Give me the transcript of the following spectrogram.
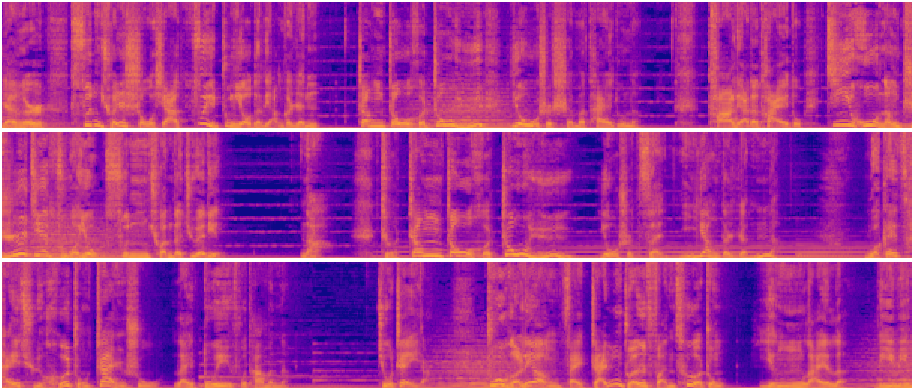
然而，孙权手下最重要的两个人张昭和周瑜又是什么态度呢？他俩的态度几乎能直接左右孙权的决定。那这张昭和周瑜又是怎样的人呢？我该采取何种战术来对付他们呢？就这样，诸葛亮在辗转反侧中迎来了黎明。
